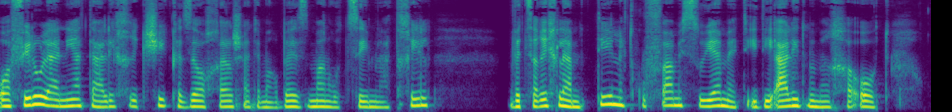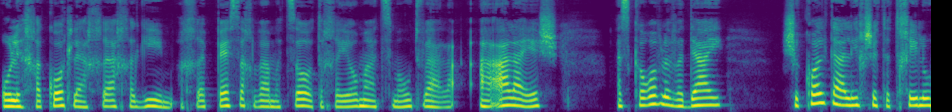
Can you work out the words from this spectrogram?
או אפילו להניע תהליך רגשי כזה או אחר שאתם הרבה זמן רוצים להתחיל, וצריך להמתין לתקופה מסוימת, אידיאלית במרכאות, או לחכות לאחרי החגים, אחרי פסח והמצות, אחרי יום העצמאות והעל האש, אז קרוב לוודאי שכל תהליך שתתחילו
